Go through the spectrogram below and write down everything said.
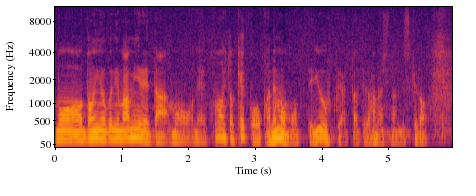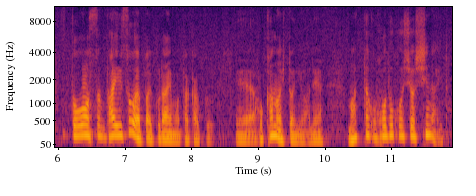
もう貪欲にまみれたもうねこの人結構お金も持って裕福やったという話なんですけど体操はやっぱり位も高く、えー、他の人にはね全く施しをしないと。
